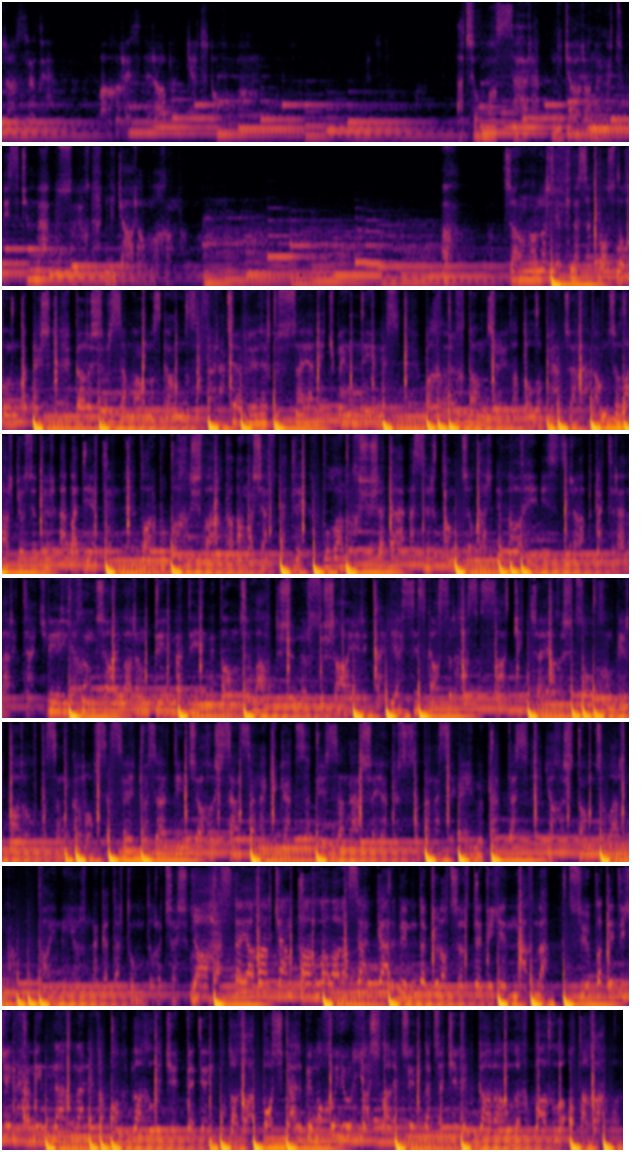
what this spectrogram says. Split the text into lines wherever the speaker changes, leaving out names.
Acı hasreti, ağır estirabı, geç doğumağın. Açılmaz səhərə nigaran ümid Biz ki məhbusuyuq nigaranlığın Ah, Canlanır nəsə bozluğunda eşq Qarışır səmamız qanlı zəfərə. Çevrilir qüssəyə nikbinliyimiz Baxırıq damcıyla dolu pəncərə Damcılar gözüdür əbədiyyətin. Var bu baxışlarda ana şəfqəti Bulanıq şüşədə əsir damcılar. İlahi izdirab qətrələri tək. Bir yığın çayların bilmədiyini Damcılar düşünür su şairi tək. Yesiz qasırğasız sakitcə yağış Solğun bir parıltısın qırov səsi. Gözəl dinc yağış sənsən həqiqətsə Bir sən hər şeyə əsi Ey müqəddəs yağış damcılarına Qaynayır nə qədər dumduru çeşmə. Ya həstə yağarkən tarlalara Sən qəlbimdə gül açır dediyin nəğmə. Suyubla dediyin həmin nəğməni Və o nağılı ki dedin budağa. Boş qəlbim oxuyur yaşlar içində Çəkilib qaranlıq bağlı otağa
